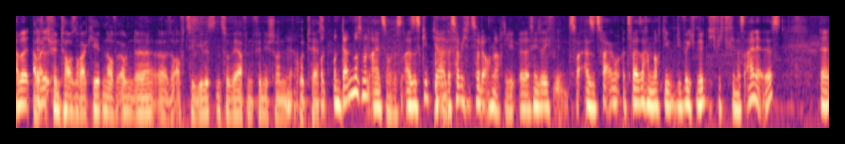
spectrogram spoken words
aber Aber also- ich finde, tausend Raketen auf irgendeine, also auf Zivilisten zu werfen, finde ich schon grotesk. Und, und dann muss man eins noch wissen. Also es gibt ja, das habe ich jetzt heute auch noch, äh, nicht, also zwei, zwei Sachen noch, die, die wirklich, wirklich wichtig finde. Das eine ist, äh,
